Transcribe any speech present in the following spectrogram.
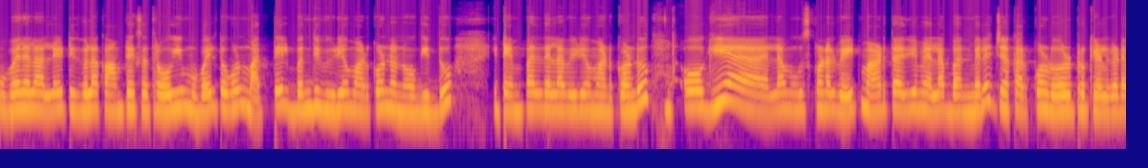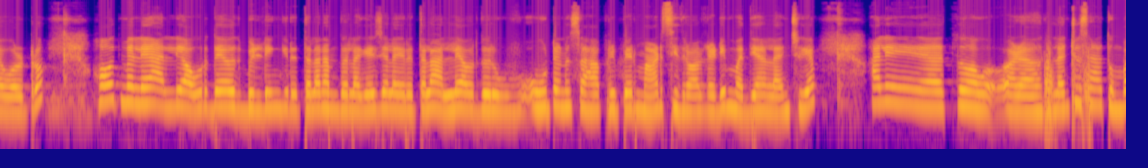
ಮೊಬೈಲೆಲ್ಲ ಅಲ್ಲೇ ಇಟ್ಟಿದ್ವಲ್ಲ ಕಾಂಪ್ಲೆಕ್ಸ್ ಹತ್ರ ಹೋಗಿ ಮೊಬೈಲ್ ತೊಗೊಂಡು ಮತ್ತೆ ಇಲ್ಲಿ ಬಂದು ವೀಡಿಯೋ ಮಾಡ್ಕೊಂಡು ನಾನು ಹೋಗಿದ್ದು. ಈ ಟೆಂಪಲ್ದೆಲ್ಲ ವೀಡಿಯೋ ಮಾಡಿಕೊಂಡು ಹೋಗಿ ಎಲ್ಲ ಮುಗಿಸ್ಕೊಂಡು ಅಲ್ಲಿ ವೆಯ್ಟ್ ಮಾಡ್ತಾ ಇದ್ವಿ. ಎಲ್ಲ ಬಂದಮೇಲೆ ಜ, ಕರ್ಕೊಂಡು ಹೊರಟ್ರು, ಕೆಳಗಡೆ ಹೊರಟ್ರು. ಹೋದ್ಮೇಲೆ ಅಲ್ಲಿ ಅವ್ರದ್ದೇ ಬಿಲ್ಡಿಂಗ್ ಇರುತ್ತಲ್ಲ ನಮ್ಮದು ಲಗೇಜ್ ಎಲ್ಲ ಇರುತ್ತಲ್ಲ, ಅಲ್ಲೇ ಅವ್ರದ್ದು ಊಟನೂ ಸಹ ಪ್ರಿಪೇರ್ ಮಾಡಿಸಿದ್ರು ಆಲ್ರೆಡಿ ಮಧ್ಯಾಹ್ನ ಲಂಚ್ಗೆ ಅಲ್ಲಿ ಲಂಚು ಸಹ ತುಂಬ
